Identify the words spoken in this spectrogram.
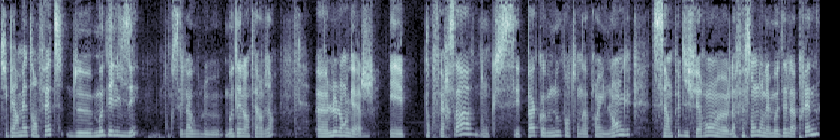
qui permettent en fait de modéliser, donc c'est là où le modèle intervient, le langage. Et pour faire ça, donc c'est pas comme nous quand on apprend une langue, c'est un peu différent la façon dont les modèles apprennent,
